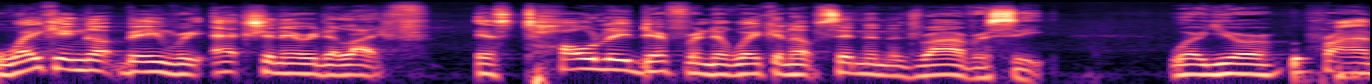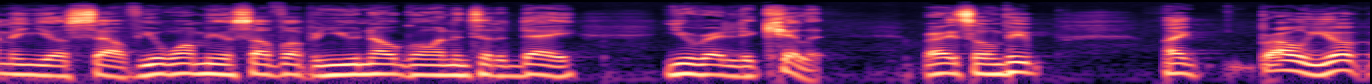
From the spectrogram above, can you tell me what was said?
waking up being reactionary to life is totally different than waking up sitting in the driver's seat, where you're priming yourself, you're warming yourself up, and you know going into the day, you're ready to kill it, right? So when people like, bro, your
